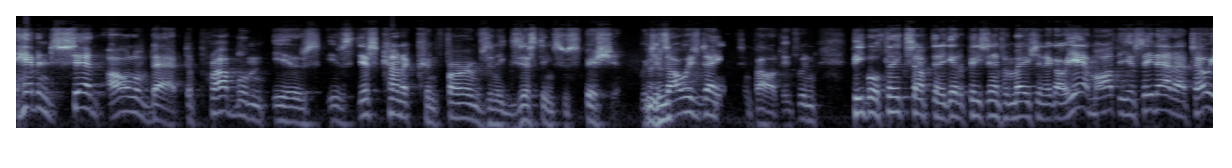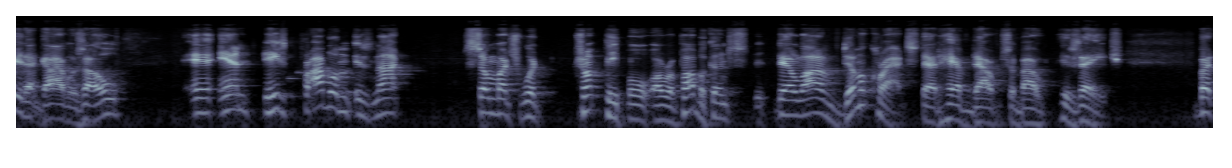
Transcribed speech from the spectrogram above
Having said all of that, the problem is is this kind of confirms an existing suspicion, which is Mhm. always dangerous in politics. When people think something, they get a piece of information, they go, "Yeah, Martha, you see that? I told you that guy was old." And, and his problem is not so much what Trump people or Republicans. There are a lot of Democrats that have doubts about his age, but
